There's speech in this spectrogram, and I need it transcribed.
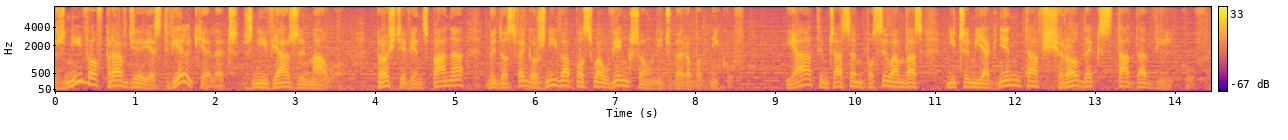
Żniwo wprawdzie jest wielkie, lecz żniwiarzy mało. Proście więc Pana, by do swego żniwa posłał większą liczbę robotników. Ja tymczasem posyłam was niczym jagnięta w środek stada wilków.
